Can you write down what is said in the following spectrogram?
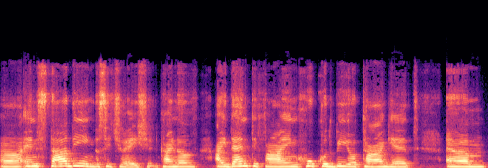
uh, and studying the situation, kind of identifying who could be your target. Um,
